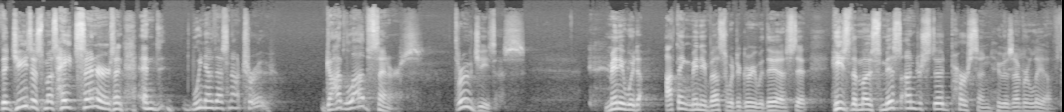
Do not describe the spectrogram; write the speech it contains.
that Jesus must hate sinners. And, and we know that's not true. God loves sinners through Jesus. Many would, I think many of us would agree with this, that he's the most misunderstood person who has ever lived.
